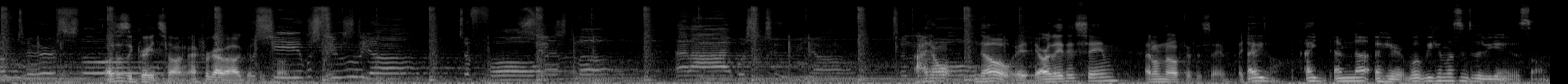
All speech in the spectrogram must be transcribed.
Oh, this is a great song. I forgot about how good this song. was too young to fall in love, and I was too young I don't know. Are they the same? I don't know if they're the same. I can't I, tell. I, I'm not here. Well, we can listen to the beginning of the song.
